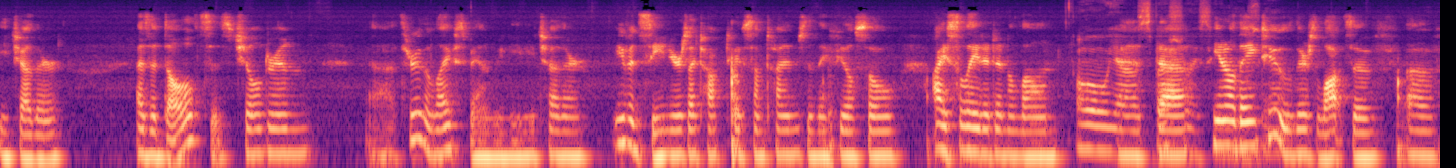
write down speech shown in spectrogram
each other as adults, as children, uh, through the lifespan. We need each other. Even seniors, I talk to sometimes, and they feel so isolated and alone. Oh yeah, And, uh, especially you know, they yeah. too. There's lots of of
